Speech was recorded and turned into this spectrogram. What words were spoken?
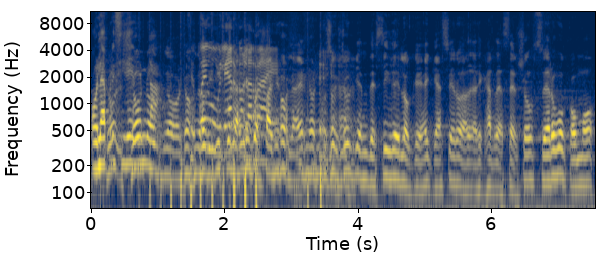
o la presidenta. Yo no, no, no, no dirijo la lengua española, ¿eh? no, no, soy yo quien decide lo que hay que hacer o dejar de hacer. Yo observo cómo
